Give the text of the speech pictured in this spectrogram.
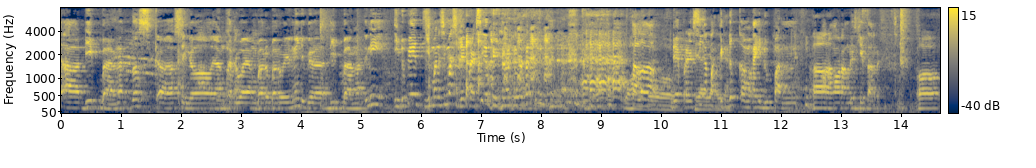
uh, deep banget terus uh, single yang kedua yang baru-baru ini juga deep banget ini hidupnya gimana sih mas depresi kalau depresi Iya, apa iya. gedek sama kehidupan Ah. orang-orang di sekitar Oh,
